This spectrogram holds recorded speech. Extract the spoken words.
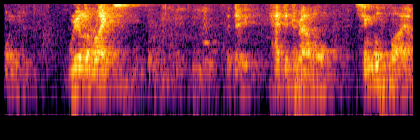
When Wheeler writes that they had to travel single file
